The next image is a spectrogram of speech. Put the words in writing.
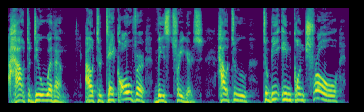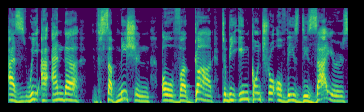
how to deal with them, how to take over these triggers, how to, to be in control as we are under submission of uh, God to be in control of these desires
